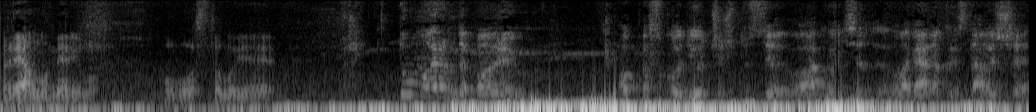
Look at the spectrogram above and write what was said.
realno merilo. Ovo ostalo je... Tu moram da pomenem opasku od juče, što se ovako već sad lagano kristališe. E,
